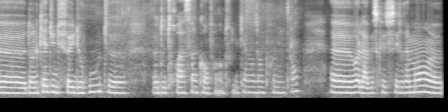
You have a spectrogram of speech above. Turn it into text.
euh, dans le cadre d'une feuille de route euh, de 3 à 5 ans, enfin en tous les cas dans un premier temps. Euh, voilà, parce que c'est vraiment, euh,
